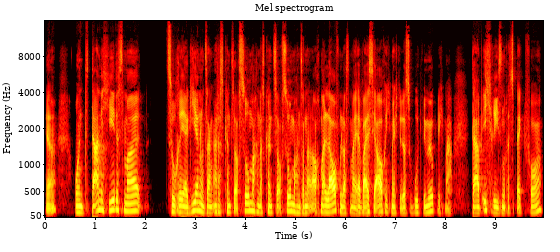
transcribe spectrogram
ja, und da nicht jedes Mal zu reagieren und sagen, ah, das könntest du auch so machen, das könntest du auch so machen, sondern auch mal laufen lassen, weil er weiß ja auch, ich möchte das so gut wie möglich machen. Da habe ich riesen Respekt vor,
